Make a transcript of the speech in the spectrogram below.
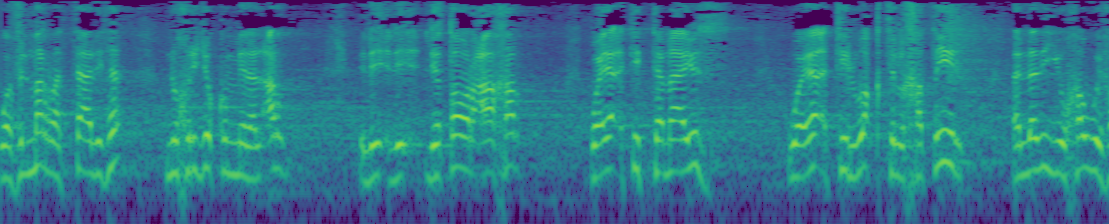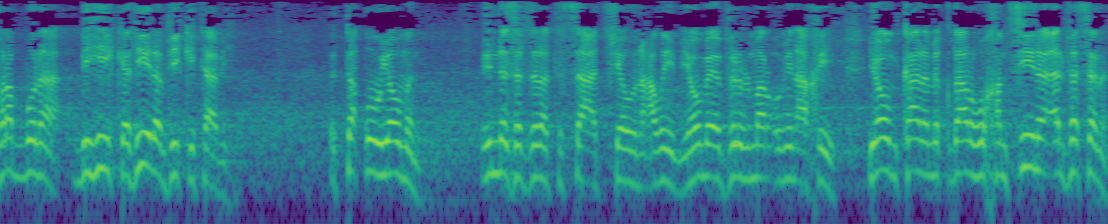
وفي المرة الثالثة نخرجكم من الأرض لطور آخر ويأتي التمايز ويأتي الوقت الخطير الذي يخوف ربنا به كثيرا في كتابه. اتقوا يوما. إن زلزلة الساعة شيء عظيم. يوم يفر المرء من أخيه. يوم كان مقداره خمسين ألف سنة.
